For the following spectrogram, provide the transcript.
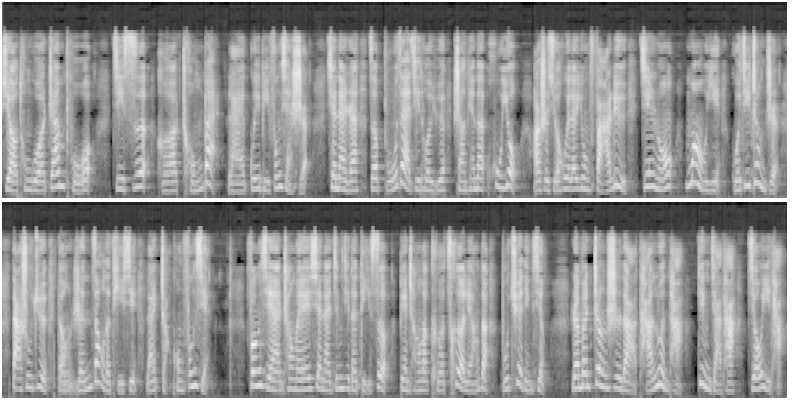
需要通过占卜、祭司和崇拜来规避风险时，现代人则不再寄托于上天的护佑，而是学会了用法律、金融、贸易、国际政治、大数据等人造的体系来掌控风险。风险成为现代经济的底色，变成了可测量的不确定性。人们正式的谈论它。定价它、交易它。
